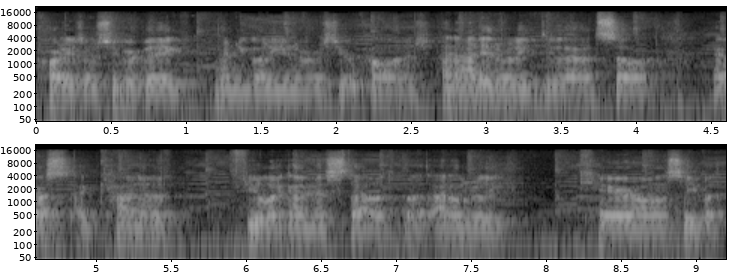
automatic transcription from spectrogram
parties are super big when you go to university or college and I didn't really do that so I guess I kind of feel like I missed out but I don't really care honestly. But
